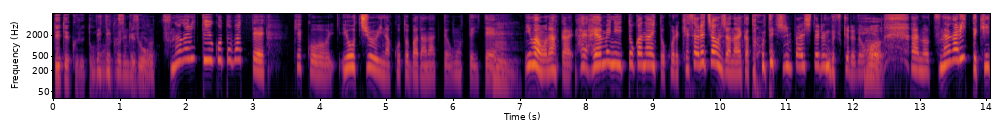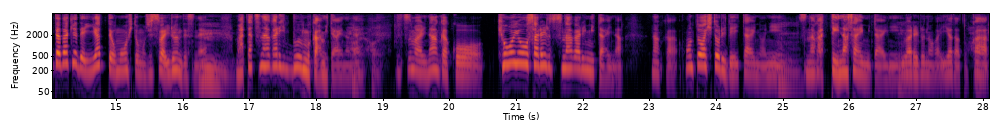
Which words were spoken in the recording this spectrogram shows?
出てくると思うんですけど、るんですけどつながりっていう言葉って結構要注意な言葉だなって思っていて、うん。今もなんかは早めに言っとかないとこれ消されちゃうんじゃないかと思って心配してるんですけれども、はい。あのつながりって聞いただけで嫌って思う人も実はいるんですね。うん。またつながりブームかみたいなね、はいはい。でつまりなんかこう強要されるつながりみたいななんか本当は一人でいたいのにうん。つながっていなさいみたいに言われるのが嫌だとか、はいはい。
